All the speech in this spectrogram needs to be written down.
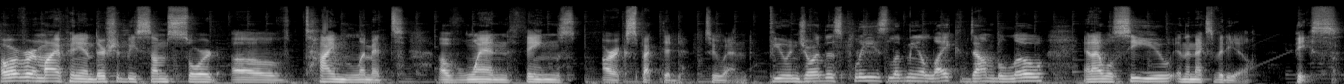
However, in my opinion, there should be some sort of time limit of when things are expected to end. If you enjoyed this, please leave me a like down below, and I will see you in the next video. Peace.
